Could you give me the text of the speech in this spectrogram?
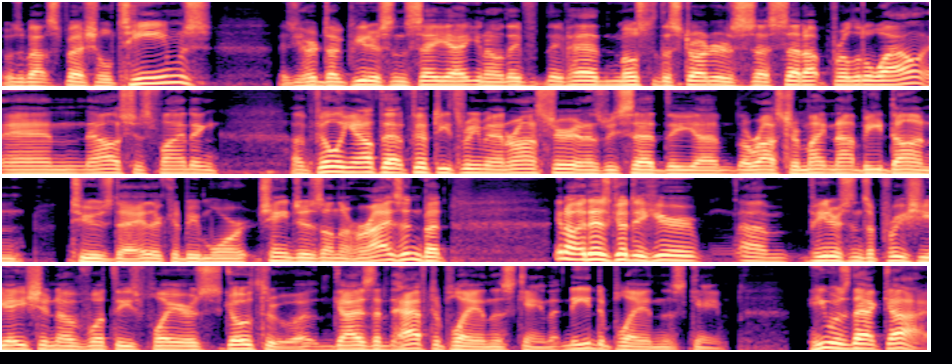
it was about special teams as you heard Doug Pederson say, uh, you know they've they've had most of the starters uh, set up for a little while, and now it's just finding, uh, filling out that 53 man roster. And as we said, the uh, the roster might not be done Tuesday. There could be more changes on the horizon, but you know it is good to hear um, Pederson's appreciation of what these players go through. Uh, guys that have to play in this game, that need to play in this game he was that guy.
